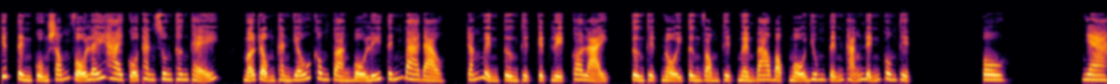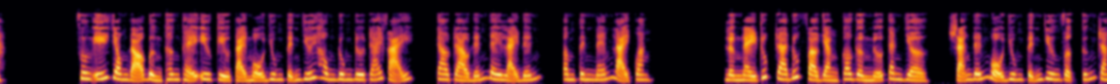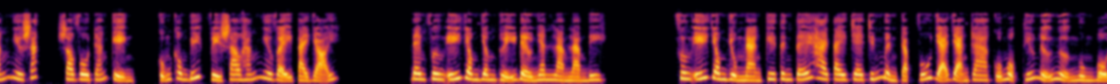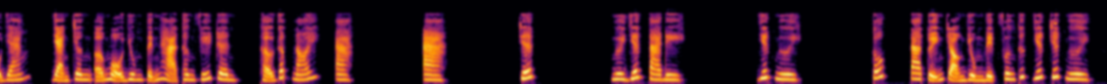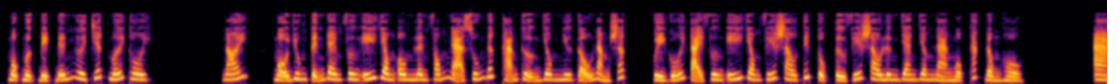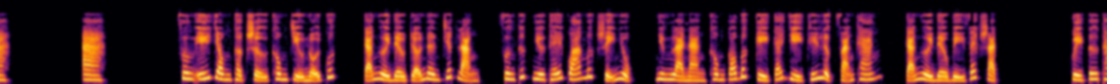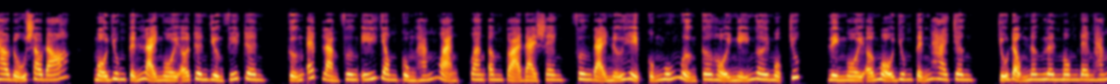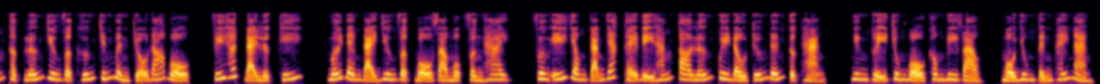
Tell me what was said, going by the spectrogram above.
Kích tình cuộn sóng vỗ lấy hai cổ thanh xuân thân thể, mở rộng thành dấu không toàn bộ lý tính ba đào, trắng mịn tường thịt kịch liệt co lại, tường thịt nội từng vòng thịt mềm bao bọc mộ dung tỉnh thẳng đỉnh côn thịt. Ô! Nha! Phương Ý dông đỏ bừng thân thể yêu kiều tại mộ dung tỉnh dưới hông đung đưa trái phải, cao trào đến đây lại đến, âm tinh ném lại quăng. Lần này rút ra đút vào dằn co gần nửa canh giờ, sản đến mộ dung tỉnh dương vật cứng rắn như sắt, Sau vô tráng kiện, cũng không biết vì sao hắn như vậy tài giỏi. Đem phương ý dông dâm thủy đều nhanh làm làm đi. Phương ý dông dùng nàng kia tinh tế hai tay che chính mình cặp vú giả dạng ra của một thiếu nữ ngượng ngùng bộ dáng, dạng chân ở mộ dung tỉnh hạ thân phía trên, thở gấp nói, a, a, chết, ngươi giết ta đi, giết ngươi. Tốt, ta tuyển chọn dùng điệp phương thức giết chết ngươi, một mực điệp đến ngươi chết mới thôi. Nói, mộ dung tỉnh đem phương ý dông ôm lên phóng ngã xuống đất thảm thượng dông như cẩu nằm sấp, quỳ gối tại phương ý dông phía sau tiếp tục từ phía sau lưng gian dâm nàng một khắc đồng hồ. A, a, phương ý dông thật sự không chịu nổi quất, cả người đều trở nên chết lặng, phương thức như thế quá mức sỉ nhục, nhưng là nàng không có bất kỳ cái gì khí lực phản kháng, cả người đều bị vét sạch. Quỳ tư thao đủ sau đó, mộ dung tỉnh lại ngồi ở trên giường phía trên, cưỡng ép làm phương ý dông cùng hắn ngoạn, quan âm tọa đài sen, phương đại nữ hiệp cũng muốn mượn cơ hội nghỉ ngơi một chút, liền ngồi ở mộ dung tỉnh hai chân, chủ động nâng lên mông đem hắn thật lớn dương vật hướng chính mình chỗ đó bộ, phí hết đại lực khí, mới đem đại dương vật bộ vào một phần hai, Phương Ý dông cảm giác thể bị hắn to lớn quy đầu trướng đến cực hạn, nhưng Thủy Trung Bộ không đi vào, mộ dung tỉnh thấy nàng.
